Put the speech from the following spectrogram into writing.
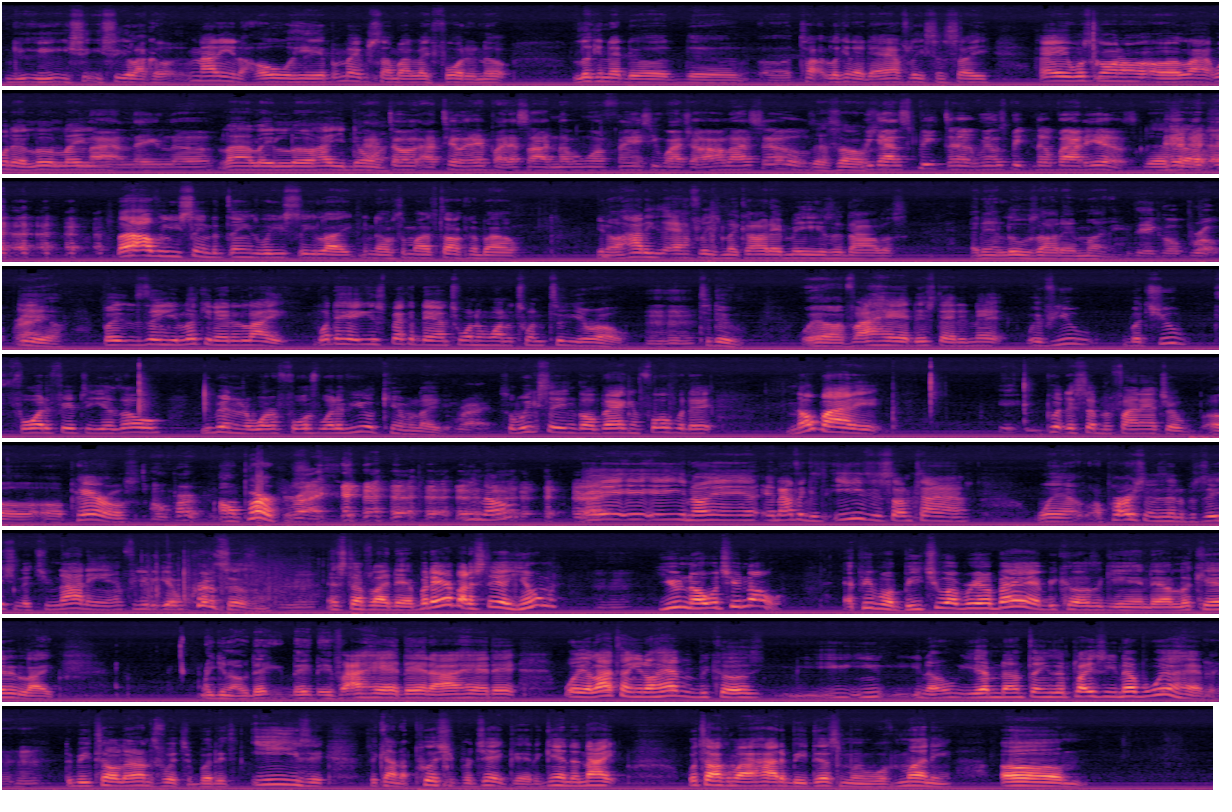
you, you, you see, you see like a not even an old head, but maybe somebody like forty and up, looking at the the uh, top, looking at the athletes and say, "Hey, what's going on? Uh, line, what that little lady, Line they love. line lady, love, how you doing?" I told I tell everybody that's our number one fan. She watch all our shows. That's awesome. We gotta speak to her. We don't speak to nobody else. That's awesome. But how often you seen the things where you see like you know somebody's talking about, you know how these athletes make all that millions of dollars, and then lose all that money. they go broke, right? Yeah, but the thing you're looking at it like, what the hell you expect a damn 21 or 22 year old Mm-hmm. to do? Well, if I had this, that, and that, if you, but you 40, 50 years old, you've been in the workforce, what have you accumulated? Right. So we can sit and go back and forth with that. Nobody put this up in financial uh, uh, perils On purpose. on purpose. Right. You know? And, Right. and- and, you know, and, and I think it's easy sometimes when a person is in a position that you're not in for you to give them criticism Mhm. and stuff like that. But everybody's still human. You know what you know. And people will beat you up real bad because, again, they'll look at it like, you know, they, they if I had that, I had that. Well, a lot of times you don't have it because you, you, you know, you haven't done things in place, you never will have it Mhm. to be totally honest with you. But it's easy to kind of push and project that. Again, tonight we're talking about how to be disciplined with money. Um,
